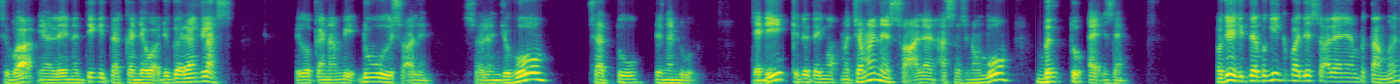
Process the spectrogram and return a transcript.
sebab yang lain nanti kita akan jawab juga dalam kelas. Cikgu akan ambil dua soalan. Soalan Johor, satu dengan dua. Jadi kita tengok macam mana soalan asas nombor bentuk exam. Okey, kita pergi kepada soalan yang pertama.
